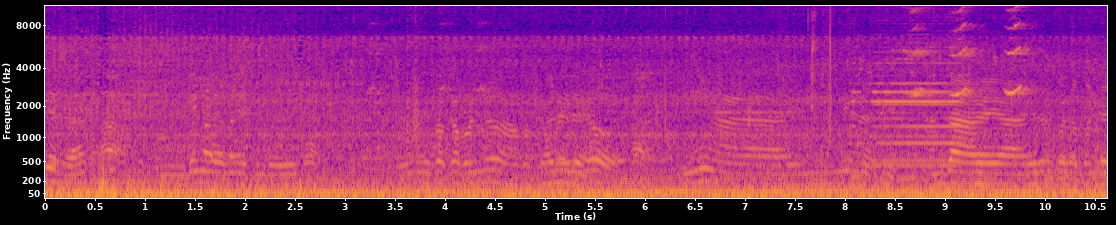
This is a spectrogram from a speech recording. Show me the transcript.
ಈ ಪಕ್ಕ ಬಂದು ಆ ಪಕ್ಕ ಬಂದು ಅಂತ ಇದ್ರ ಬಂಡೆ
